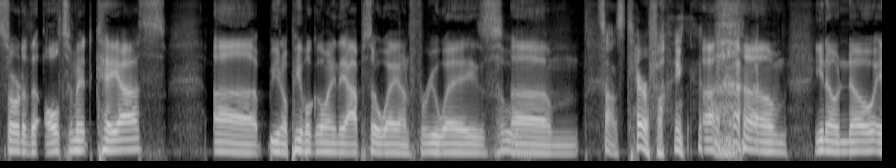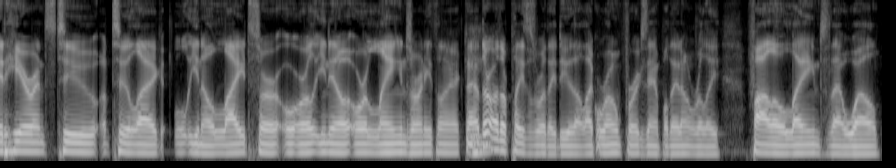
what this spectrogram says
sort of the ultimate chaos. Uh, you know, people going the opposite way on freeways. Um, Sounds terrifying. um, you know, no adherence to to like you know lights or or you know or lanes or anything like that. Mm-hmm. There are other places where they do that, like Rome, for example. They don't really follow lanes that well.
